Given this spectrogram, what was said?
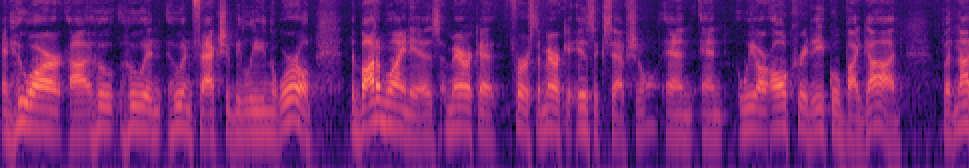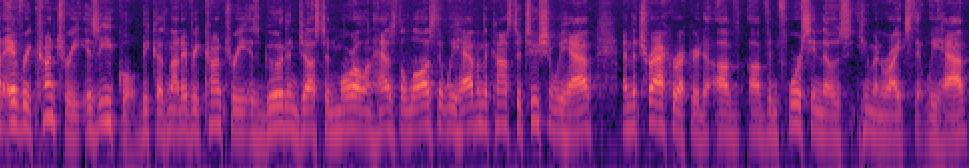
and who are uh, who who in, who in fact should be leading the world. The bottom line is America first. America is exceptional, and and we are all created equal by God. But not every country is equal because not every country is good and just and moral and has the laws that we have and the Constitution we have and the track record of, of enforcing those human rights that we have.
